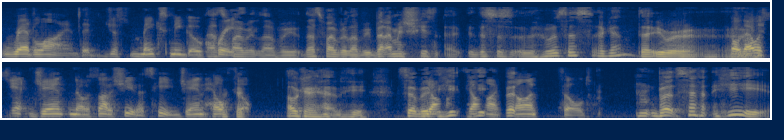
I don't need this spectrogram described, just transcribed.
red line that just makes me go That's crazy. That's why we love you. That's why we love you. But I mean, she's. Uh, this is uh, who is this again? That you were. Uh, oh, that was Jan, Jan. No, it's not a she. That's he. Jan Helfeld. Okay, okay he. So, but John, he, John, he but, John Helfeld. But Stephan, he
